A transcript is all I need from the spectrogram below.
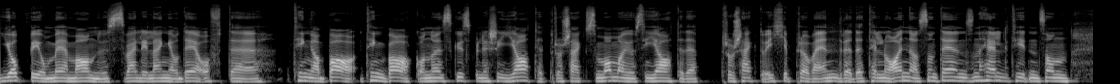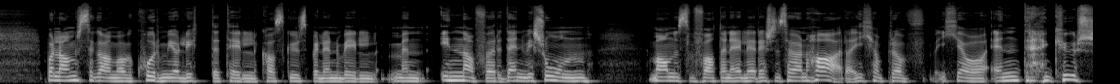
jobber jo med manus veldig lenge, og det er ofte ting, bak, ting bak. Og når en skuespiller sier ja til et prosjekt, så må man jo si ja til det prosjektet, og ikke prøve å endre det til noe annet. Sånn, det er en sånn hele tiden sånn balansegang over hvor mye å lytte til hva skuespilleren vil, men innafor den visjonen manusforfatteren eller regissøren har, ikke å prøve ikke å endre kurs.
